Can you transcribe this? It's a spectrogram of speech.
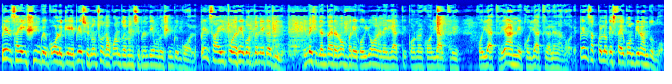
Pensa ai 5 gol che hai preso e non so da quando non si prendevano i 5 gol. Pensa ai tuoi record negativi, invece di andare a rompere i coglioni altri, con, con, gli altri, con, gli altri, anni e con gli altri allenatori. Pensa a quello che stai combinando tu.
